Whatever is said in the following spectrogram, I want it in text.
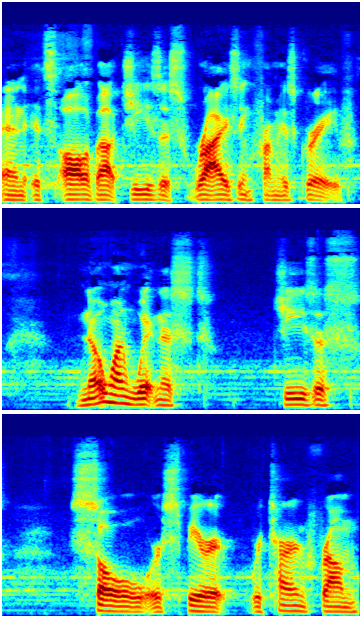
and it's all about Jesus rising from his grave. No one witnessed Jesus' soul or spirit return from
